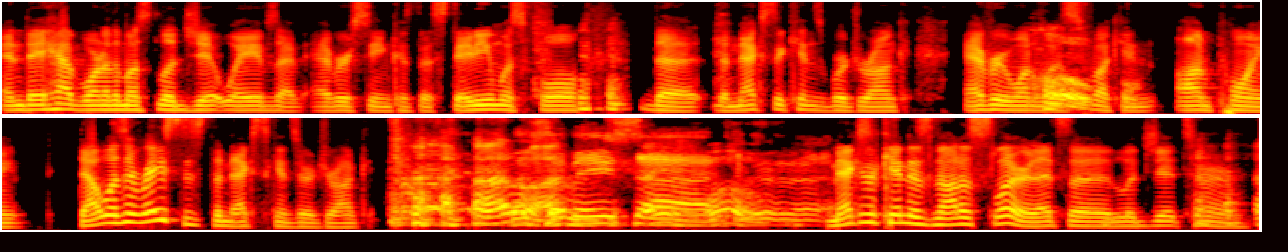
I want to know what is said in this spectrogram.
and they had one of the most legit waves I've ever seen because the stadium was full. the The Mexicans were drunk. Everyone was Whoa. fucking on point. That wasn't racist. The Mexicans are drunk. I don't know, That's the I'm just saying, whoa. baseline. Mexican is not a slur. That's a legit term.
